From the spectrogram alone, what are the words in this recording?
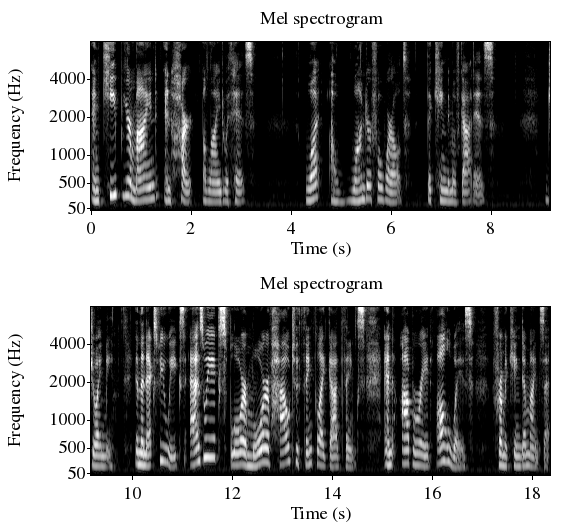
and keep your mind and heart aligned with His. What a wonderful world the kingdom of God is. Join me in the next few weeks as we explore more of how to think like God thinks and operate always from a kingdom mindset.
